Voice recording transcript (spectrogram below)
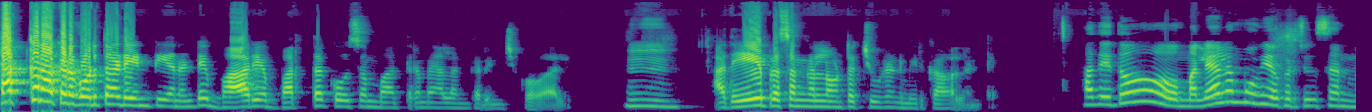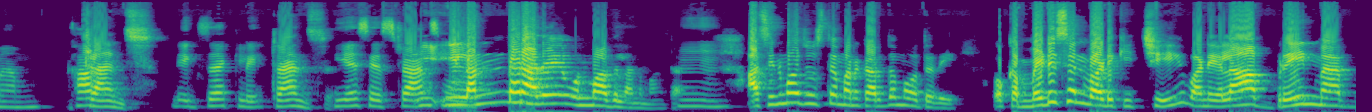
టక్కన అక్కడ కొడతాడేంటి అని అంటే భార్య భర్త కోసం మాత్రమే అలంకరించుకోవాలి. అదే ప్రసంగంలో ఉంటుంది చూడండి మీరు కావాలంటే. అదేదో మలయాళం మూవీ ఒకటి చూసాను ma'am. Trance exactly Trance yes yes Trance వీళ్ళందరూ అదే ఉన్మాదులు అనమాట ఆ సినిమా చూస్తే మనకు అర్థమవుతుంది. ఒక మెడిసిన్ వాడికి ఇచ్చి వాడిని ఎలా బ్రెయిన్ మ్యాప్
